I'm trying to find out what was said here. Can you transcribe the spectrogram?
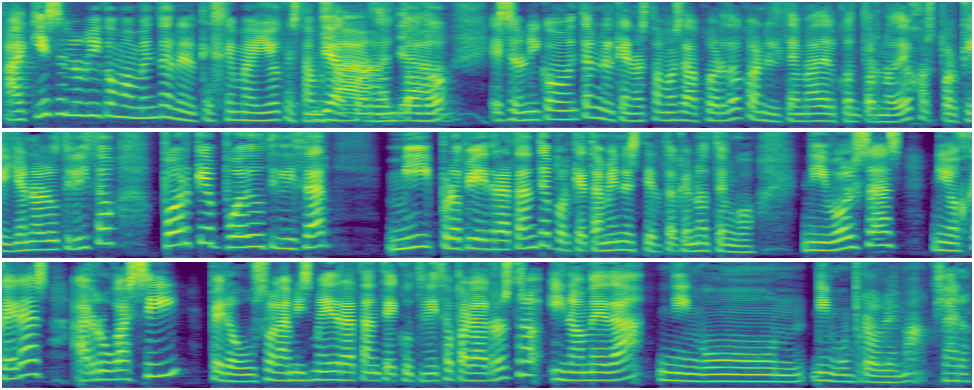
Aquí es el único momento en el que Gemma y yo, que estamos de acuerdo en todo, es el único momento en el que no estamos de acuerdo con el tema del contorno de ojos, porque yo no lo utilizo porque puedo utilizar mi propio hidratante, porque también es cierto que no tengo ni bolsas, ni ojeras, arrugas sí, pero uso la misma hidratante que utilizo para el rostro y no me da ningún, ningún problema. Claro,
